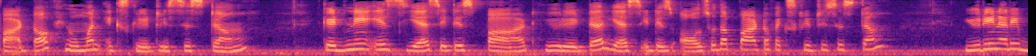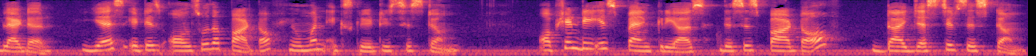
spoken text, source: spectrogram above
part of human excretory system? Kidney is yes, it is part. Ureter, yes, it is also the part of excretory system. Urinary bladder, yes, it is also the part of human excretory system. Option D is pancreas. This is part of digestive system.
